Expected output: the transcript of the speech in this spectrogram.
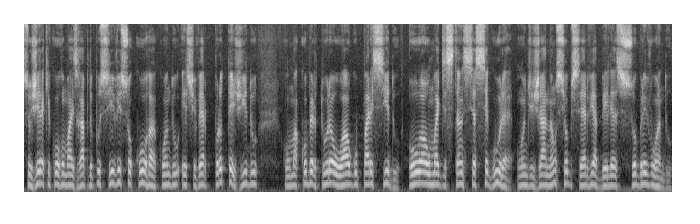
sugira que corra o mais rápido possível e socorra quando estiver protegido com uma cobertura ou algo parecido, ou a uma distância segura, onde já não se observe abelhas sobrevoando.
